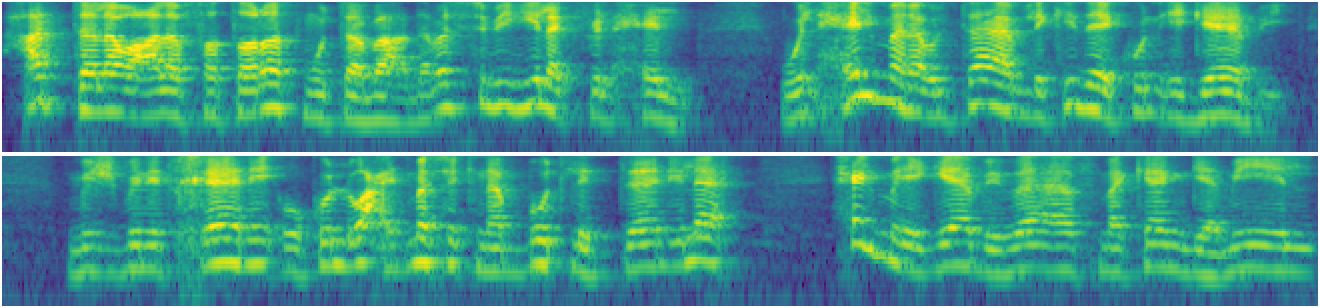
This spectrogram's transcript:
حتى لو على فترات متباعدة بس بيجيلك في الحلم. والحلم أنا قلتها قبل كده يكون إيجابي. مش بنتخانق وكل واحد ماسك نبوت للتاني لا. حلم إيجابي بقى في مكان جميل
